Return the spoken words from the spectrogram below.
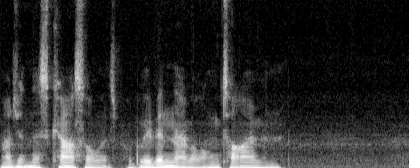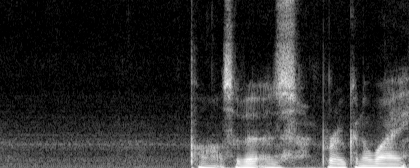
Imagine this castle, it's probably been there a long time and parts of it has broken away.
